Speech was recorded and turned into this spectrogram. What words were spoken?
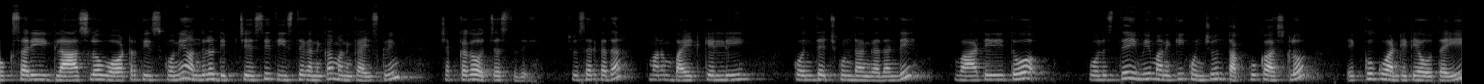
ఒకసారి గ్లాస్లో వాటర్ తీసుకొని అందులో డిప్ చేసి తీస్తే కనుక మనకి ఐస్ క్రీమ్ చక్కగా వచ్చేస్తుంది. చూసారు కదా? మనం బయటికి వెళ్ళి కొని తెచ్చుకుంటాం కదండి. వాటితో పోలిస్తే ఇవి మనకి కొంచెం తక్కువ కాస్ట్లో ఎక్కువ క్వాంటిటీ అవుతాయి.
